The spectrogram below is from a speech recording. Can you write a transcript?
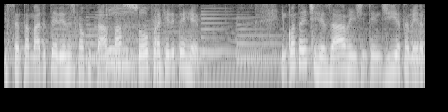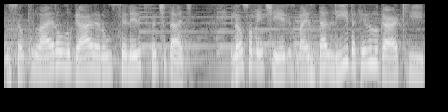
e Santa Maria Teresa de Calcutá Eita. passou por aquele terreno. Enquanto a gente rezava, a gente entendia também na missão que lá era um lugar, era um celeiro de santidade. E não somente eles, mas dali, daquele lugar que,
